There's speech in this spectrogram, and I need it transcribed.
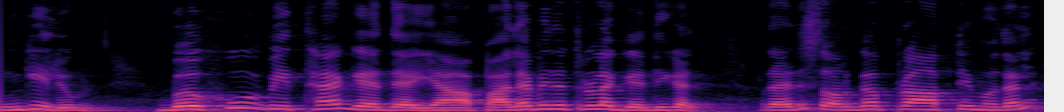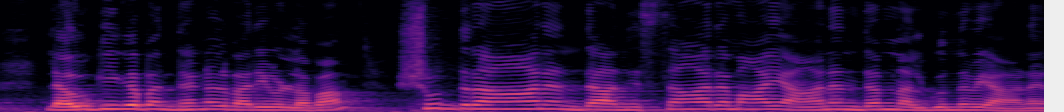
എങ്കിലും ബഹുവിധ ഗതയ പലവിധത്തിലുള്ള ഗതികൾ. അതായത് സ്വർഗപ്രാപ്തി മുതൽ ലൗകിക ബന്ധങ്ങൾ വരെയുള്ളവ ക്ഷുദ്രാനന്ദ നിസ്സാരമായ ആനന്ദം നൽകുന്നവയാണ്.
